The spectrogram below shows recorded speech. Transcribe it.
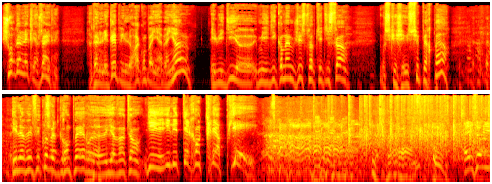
Je vous redonne les clés, je donne les clés. Il redonne les clés, puis il le raccompagne à la bagnole, et lui dit, euh, mais il dit quand même, juste sa petite histoire, parce que j'ai eu super peur. Il avait fait quoi, votre grand-père, euh, il y a 20 ans? Il, il était rentré à pied Elle est jolie.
